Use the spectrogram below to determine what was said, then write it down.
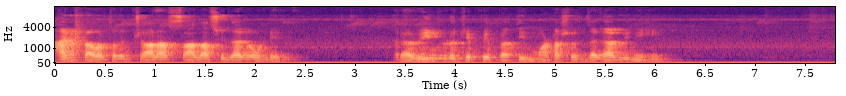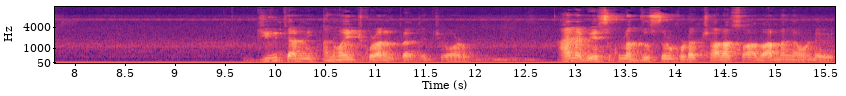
ఆయన ప్రవర్తన చాలా సాదాసీదాగా ఉండేది. రవీంద్రుడు చెప్పే ప్రతి మాట శ్రద్ధగా విని జీవితాన్ని అన్వయించుకోవడానికి ప్రయత్నించేవాడు. ఆయన వేసుకున్న దుస్తులు కూడా చాలా సాధారణంగా ఉండేవి.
